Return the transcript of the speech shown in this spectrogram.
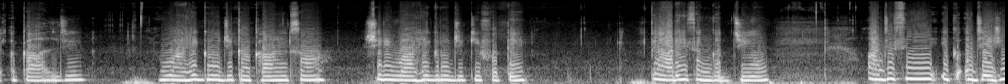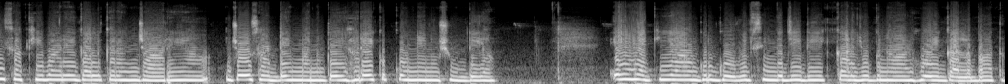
ਅਕਾਲ ਜੀ। ਵਾਹਿਗੁਰੂ ਜੀ ਕਾ ਖਾਲਸਾ, ਸ੍ਰੀ ਵਾਹਿਗੁਰੂ ਜੀ ਕੀ ਫਤਿਹ। ਪਿਆਰੀ ਸੰਗਤ ਜੀਓ, ਅੱਜ ਅਸੀਂ ਇੱਕ ਅਜਿਹੀ ਸਾਖੀ ਬਾਰੇ ਗੱਲ ਕਰਨ ਜਾ ਰਹੇ ਹਾਂ, ਜੋ ਸਾਡੇ ਮਨ ਦੇ ਹਰੇਕ ਕੋਨੇ ਨੂੰ ਛੂੰਹਦੀ ਆ। ਇਹ ਹੈਗੀ ਆ ਗੁਰੂ ਗੋਬਿੰਦ ਸਿੰਘ ਜੀ ਦੀ ਕਲਯੁਗ ਨਾਲ ਹੋਈ ਗੱਲਬਾਤ।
